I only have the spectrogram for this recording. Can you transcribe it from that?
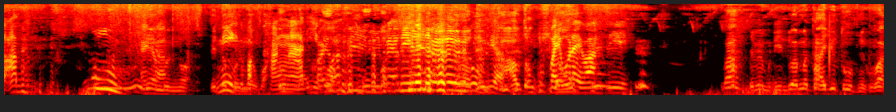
สามเนี่ยมึงเนาะเป็นนี่ตัวก็เบิ่งบักเนาะทางนาที่อีกไปคนวันที่แม่สี่เลยเอาตรงไปว่าไรวะสี่ ว่าจะเป็นบุดินด้วยมาถ่าย YouTube นี่กูว่า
